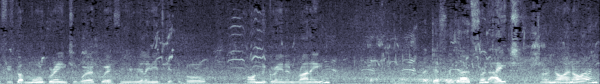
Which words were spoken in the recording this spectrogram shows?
If you've got more green to work with and you really need to get the ball on the green and running, I'd definitely go for an 8 or a 9 iron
